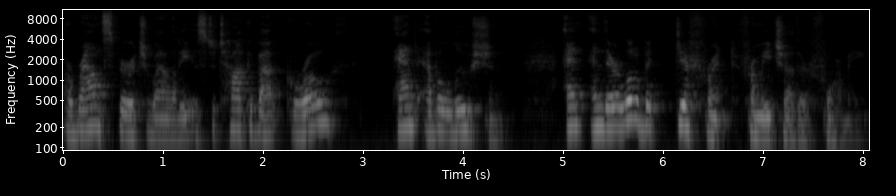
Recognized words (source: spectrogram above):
around spirituality is to talk about growth and evolution. And, and they're a little bit different from each other for me.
